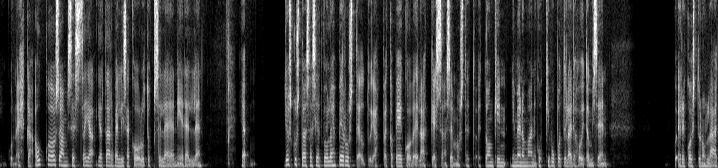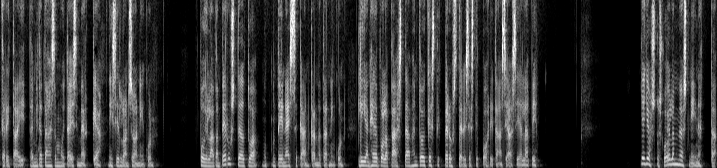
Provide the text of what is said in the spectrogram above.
niin kuin ehkä aukkoa osaamisessa ja, ja tarve lisäkoulutukselle ja niin edelleen. Ja joskus taas asiat voi olla ihan perusteltuja, vaikka PKV-lääkkeissä on semmoista, että onkin nimenomaan niin kuin kipupotilaiden hoitamiseen – erikoistunut lääkäri tai, tai mitä tahansa muita esimerkkejä, niin silloin se on niin kuin, voi olla aivan perusteltua, mutta, mutta ei näissäkään kannata niin kuin liian helpolla päästää, vaan oikeasti perusteellisesti pohditaan se asia läpi. Ja joskus voi olla myös niin, että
